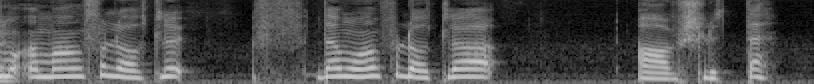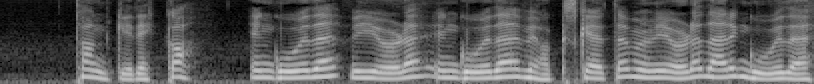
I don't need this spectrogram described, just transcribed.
må, må han få lov til å, da må han få lov til å avslutte tankerekka. En god idé, vi gjør det. En god idé, vi har ikke skrevet det, men vi gjør det. Det er en god idé.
